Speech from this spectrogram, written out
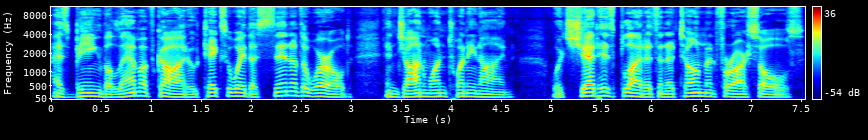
as being the Lamb of God who takes away the sin of the world in John 1:29, would shed his blood as an atonement for our souls.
